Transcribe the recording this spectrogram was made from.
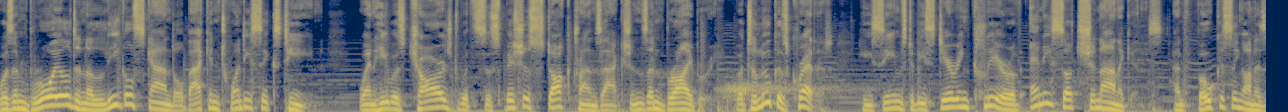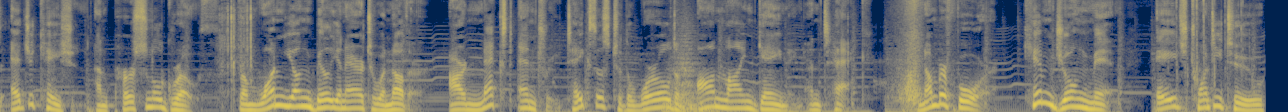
was embroiled in a legal scandal back in 2016 when he was charged with suspicious stock transactions and bribery. But to Luca's credit, he seems to be steering clear of any such shenanigans and focusing on his education and personal growth. From one young billionaire to another, our next entry takes us to the world of online gaming and tech. Number 4. Kim Jong-min, age 22,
